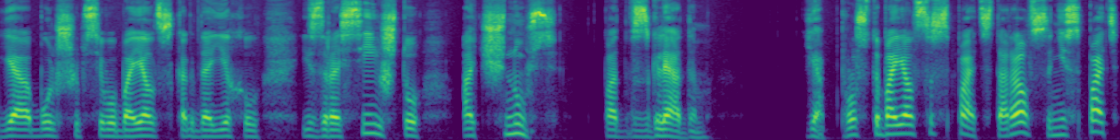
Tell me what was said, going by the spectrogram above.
Я больше всего боялся, когда ехал из России, что очнусь под взглядом. Я просто боялся спать, старался не спать,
